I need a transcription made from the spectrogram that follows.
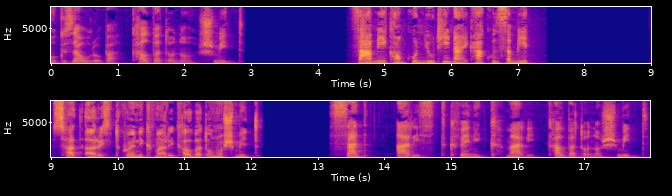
მოგზაურობა ქალბატონო შმიდტ สามีของคุณอยู่ที่ไหนคะ คุณสมิธ სად არის თქვენი ქმარი ქალბატონო შმიდტ სად არის თქვენი ქმარი Karl Schmidt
